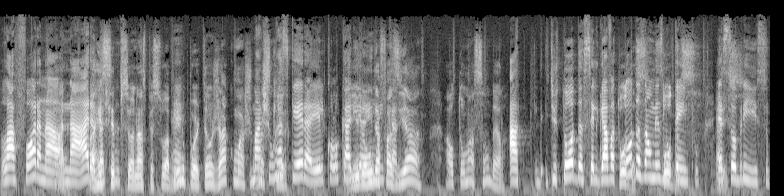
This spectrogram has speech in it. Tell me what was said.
lá fora, na, É, na área pra da churrasqueira. recepcionar as pessoas, abrindo É. o portão já com uma Uma churrasqueira. churrasqueira, ele E colocaria ele ainda em cada- fazia a automação dela. A- de todas, você ligava todas, Todas, ao mesmo todas. tempo. É, É isso. sobre isso.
